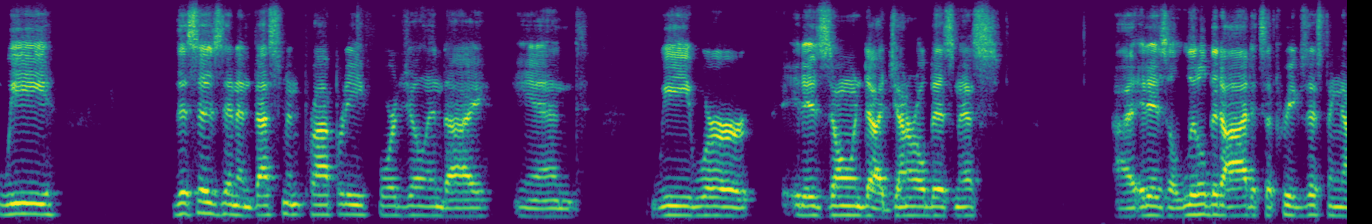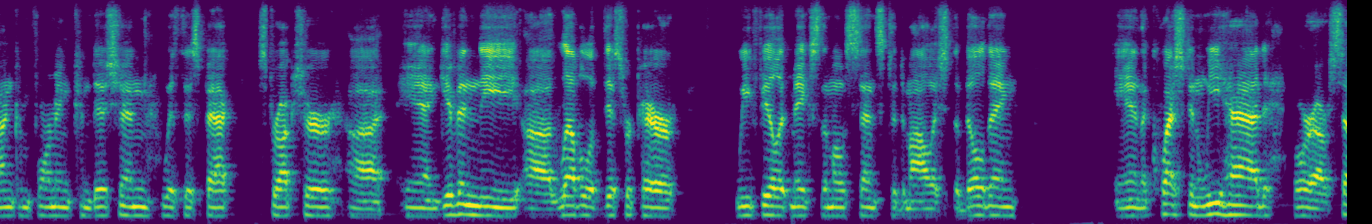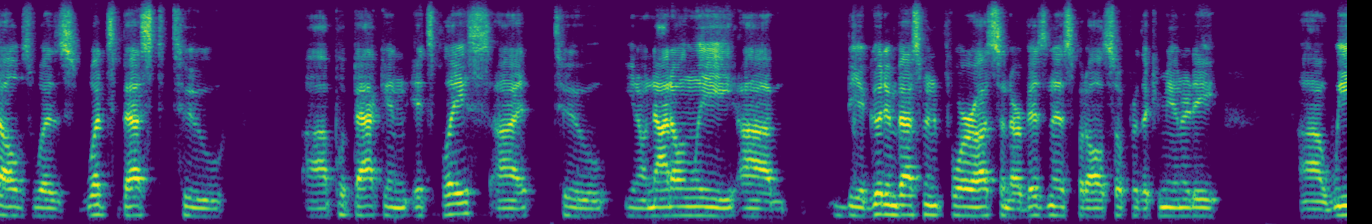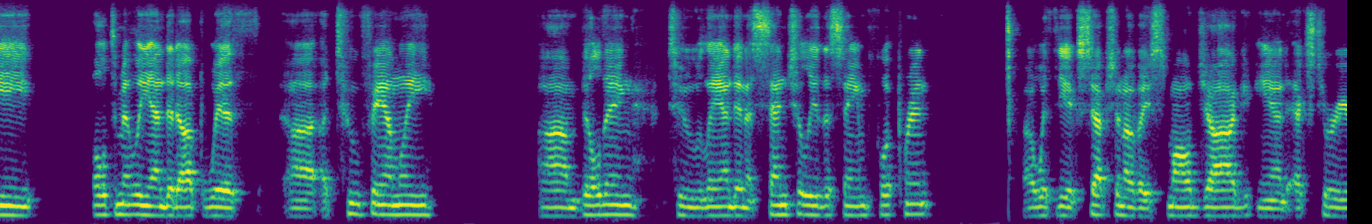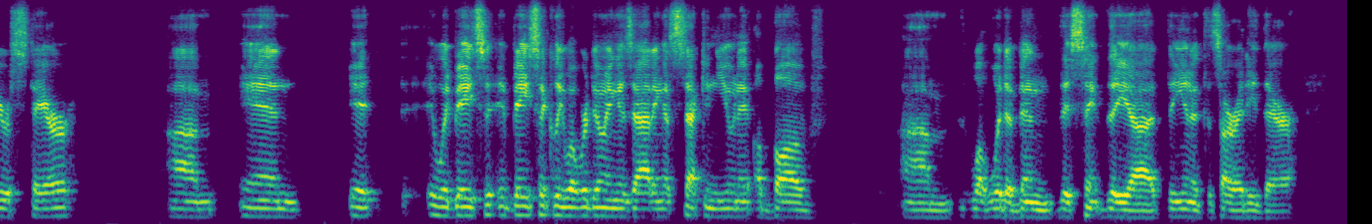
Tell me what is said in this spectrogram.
we, this is an investment property for Jill and I, and we were, it is zoned uh, general business. Uh, it is a little bit odd. It's a pre-existing non-conforming condition with this back structure. Uh, and given the uh, level of disrepair, we feel it makes the most sense to demolish the building. And the question we had for ourselves was what's best to uh, put back in its place uh, to, you know, not only um, be a good investment for us and our business, but also for the community. Uh, we ultimately ended up with uh, a two family um, building to land in essentially the same footprint, uh, with the exception of a small jog and exterior stair. Um, and it it would it basically what we're doing is adding a second unit above um, what would have been the same the uh, the unit that's already there.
